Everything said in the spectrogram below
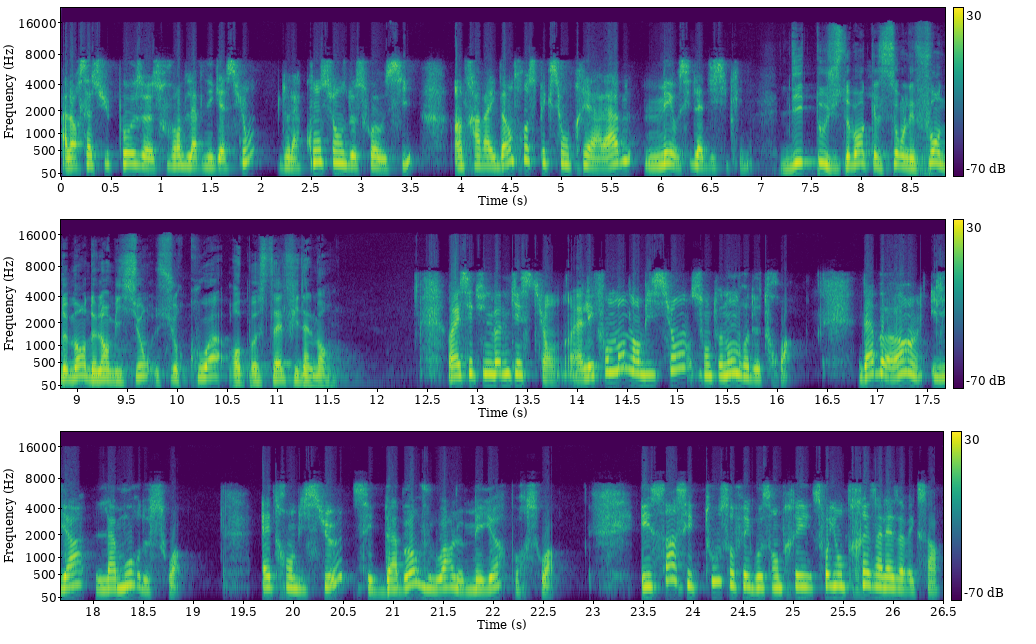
Alors ça suppose souvent de l'abnégation, de la conscience de soi aussi, un travail d'introspection préalable, mais aussi de la discipline. Dites tout justement quels sont les fondements de l'ambition, sur quoi repose-t-elle finalement? Ouais, c'est une bonne question. Les fondements de l'ambition sont au nombre de trois. D'abord, il y a l'amour de soi. Être ambitieux, c'est d'abord vouloir le meilleur pour soi. Et ça, c'est tout sauf égocentré. Soyons très à l'aise avec ça.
